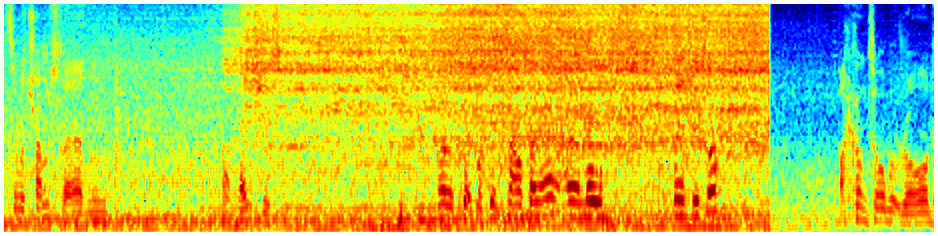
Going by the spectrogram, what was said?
silver trams um, at benches. Have a quick look at the town centre and then we'll finish this off. Back on Talbot Road.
